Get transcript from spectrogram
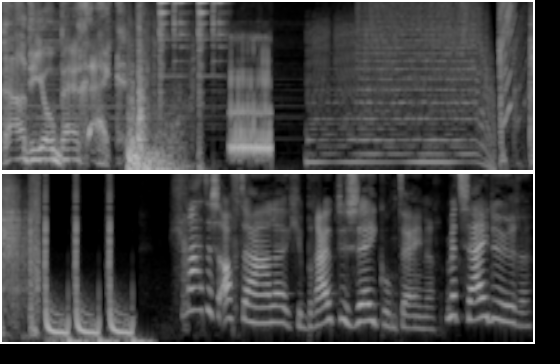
Radio Bergijk. Gratis gratis af te halen, gebruik de zeecontainer met zijdeuren.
